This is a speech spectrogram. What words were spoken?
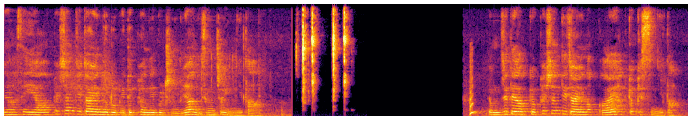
안녕하세요. 패션 디자인으로 미드 편입을 준비한 이승주입니다. 영지대학교 패션 디자인학과에 합격했습니다.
